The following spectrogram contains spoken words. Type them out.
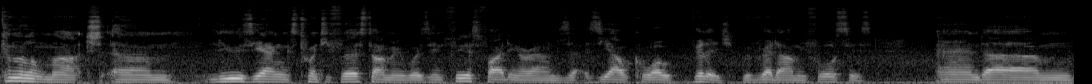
come the long march. Um, Liu Xiang's 21st Army was in fierce fighting around Xiaokuo village with Red Army forces. And um,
